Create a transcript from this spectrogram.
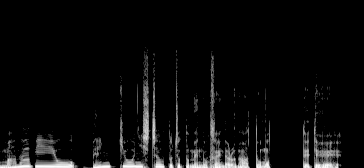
う。学びを勉強にしちゃうとちょっとめんどくさいんだろうなと思ってて、うん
